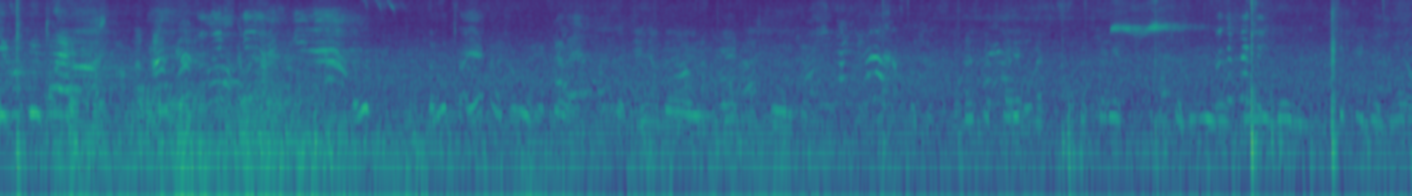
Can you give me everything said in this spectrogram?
Idźcie po piłkę! Do Łódca jechał i szanuje. Zgodnienia były jechać, kurczę. To jest P4, P4, nasze dni szybciej niż mogą.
